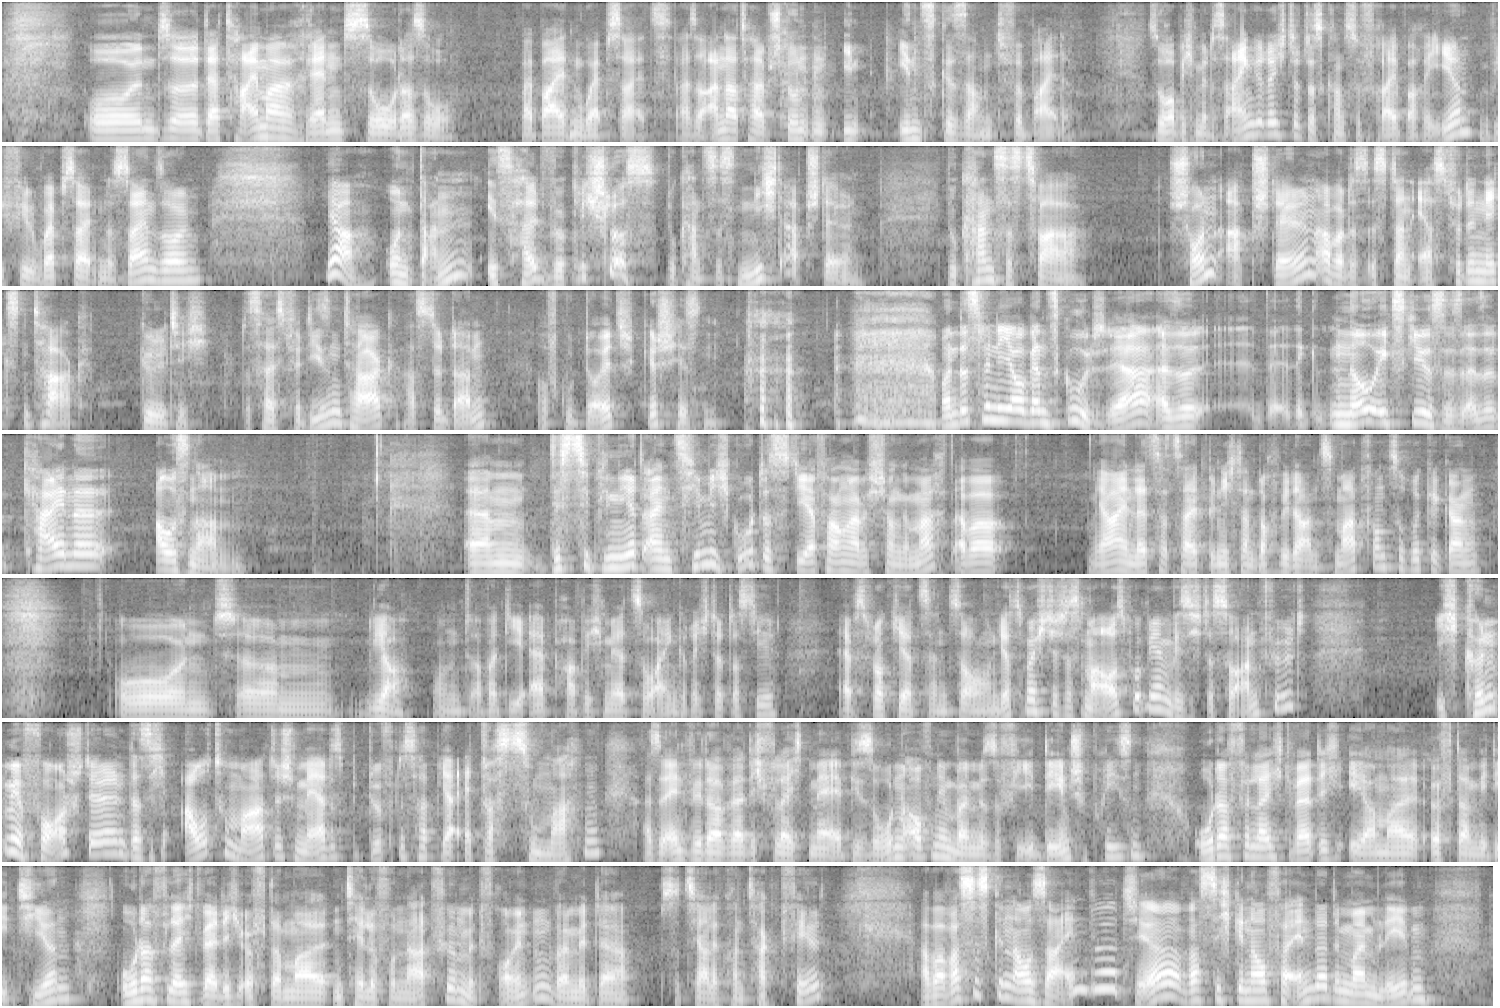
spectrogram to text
Und äh, der Timer rennt so oder so bei beiden Websites. Also anderthalb Stunden in, insgesamt für beide. So habe ich mir das eingerichtet. Das kannst du frei variieren, wie viele Webseiten das sein sollen. Ja, und dann ist halt wirklich Schluss. Du kannst es nicht abstellen. Du kannst es zwar schon abstellen, aber das ist dann erst für den nächsten Tag gültig. Das heißt, für diesen Tag hast du dann auf gut Deutsch geschissen. Und das finde ich auch ganz gut, ja. Also, no excuses, also keine Ausnahmen. Ähm, diszipliniert einen ziemlich gut, das, die Erfahrung habe ich schon gemacht, aber ja, in letzter Zeit bin ich dann doch wieder ans Smartphone zurückgegangen. Und ähm, ja, und aber die App habe ich mir jetzt so eingerichtet, dass die Apps blockiert sind. So, und jetzt möchte ich das mal ausprobieren, wie sich das so anfühlt. Ich könnte mir vorstellen, dass ich automatisch mehr das Bedürfnis habe, ja etwas zu machen. Also entweder werde ich vielleicht mehr Episoden aufnehmen, weil mir so viele Ideen sprießen, oder vielleicht werde ich eher mal öfter meditieren, oder vielleicht werde ich öfter mal ein Telefonat führen mit Freunden, weil mir der soziale Kontakt fehlt. Aber was es genau sein wird, ja, was sich genau verändert in meinem Leben,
